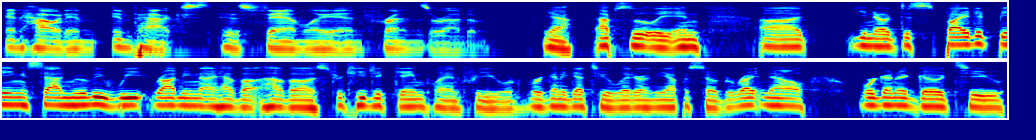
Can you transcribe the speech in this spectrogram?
and how it Im- impacts his family and friends around him Yeah, absolutely. And uh, you know, despite it being a sad movie, we Rodney and I have a have a strategic game plan for you. We're, we're going to get to later in the episode, but right now we're going to go to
